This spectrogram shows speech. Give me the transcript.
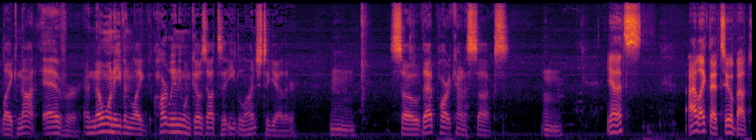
Like not ever, and no one even like hardly anyone goes out to eat lunch together. mm. So that part kind of sucks. Mm. Yeah, that's. I like that too about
